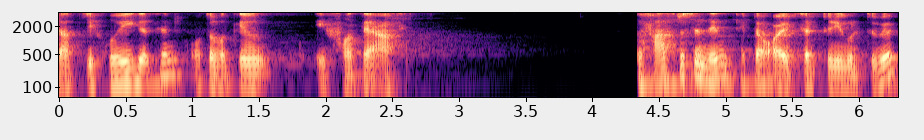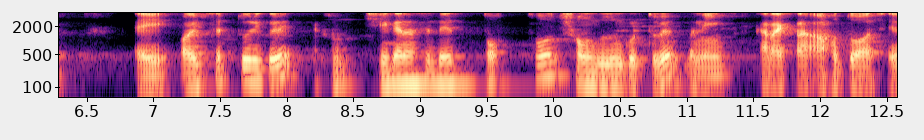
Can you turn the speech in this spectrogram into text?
যাত্রী হয়ে গেছেন অথবা কেউ এই পথে আছে তো ফার্স্ট হচ্ছে যে একটা ওয়েবসাইট তৈরি করতে হবে। এই ওয়েবসাইট তৈরি করে এখন সেখানে আছে যে তথ্য সংযোজন করতে হবে। মানে কারা কারা আহত আছে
